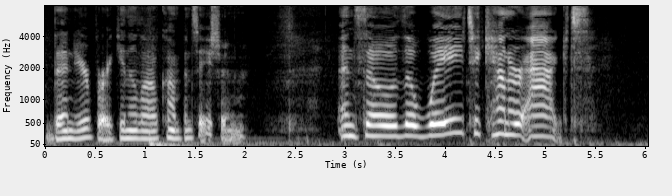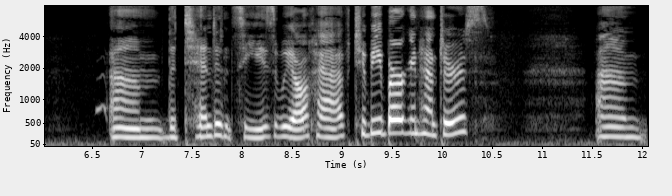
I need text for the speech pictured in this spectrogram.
then you're breaking the law of compensation. And so the way to counteract um, the tendencies we all have to be bargain hunters um,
